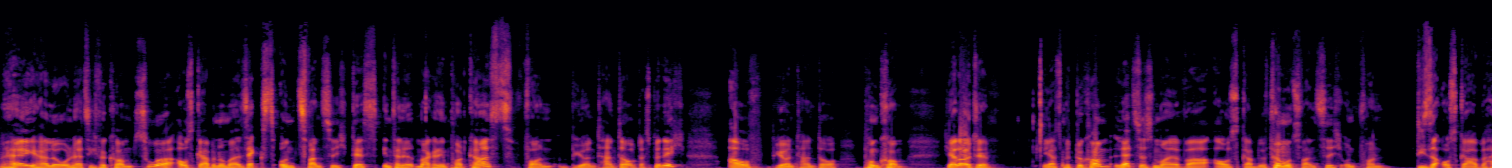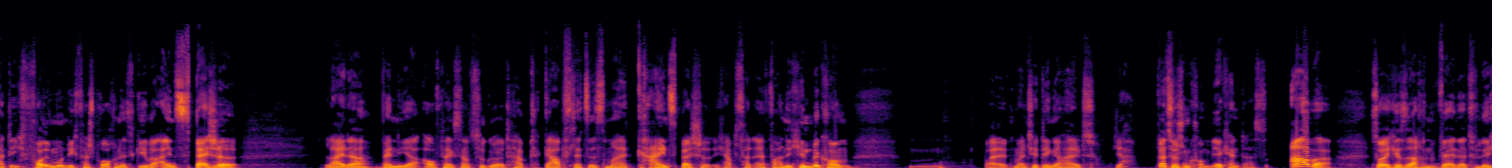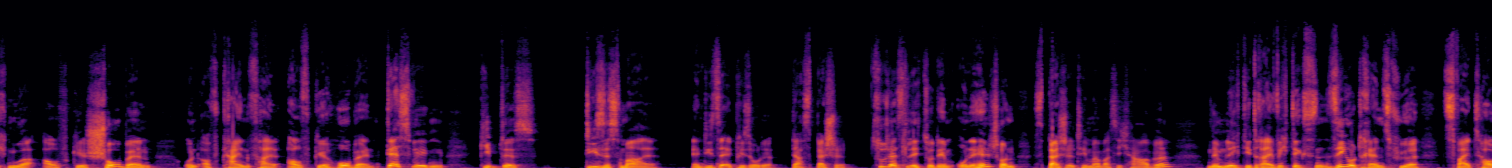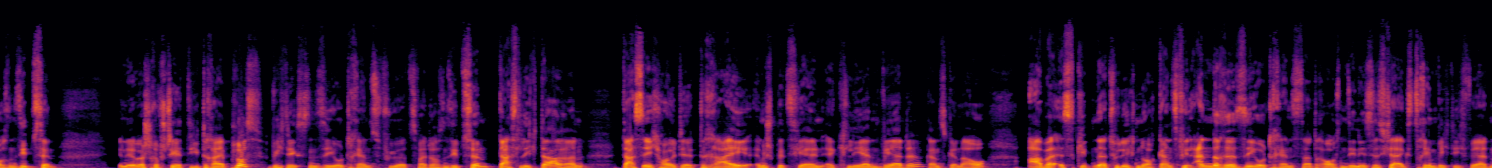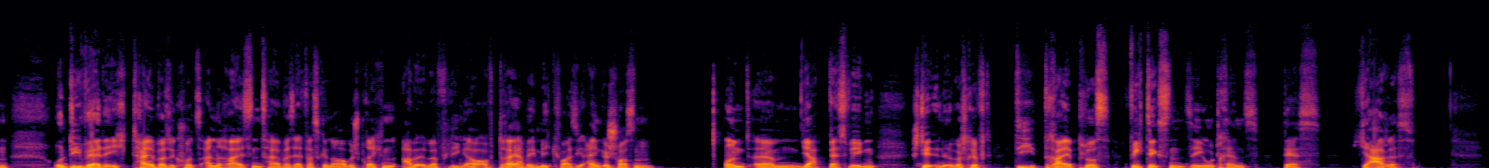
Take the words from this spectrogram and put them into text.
Hey, hallo und herzlich willkommen zur Ausgabe Nummer 26 des Internet Marketing Podcasts von Björn Tantau, das bin ich, auf björntantau.com. Ja, Leute, ihr habt es mitbekommen, letztes Mal war Ausgabe 25 und von dieser Ausgabe hatte ich vollmundig versprochen, es gebe ein Special. Leider, wenn ihr aufmerksam zugehört habt, gab es letztes Mal kein Special. Ich habe es halt einfach nicht hinbekommen, weil manche Dinge halt, ja, dazwischen kommen. Ihr kennt das. Aber solche Sachen werden natürlich nur aufgeschoben und auf keinen Fall aufgehoben. Deswegen gibt es dieses Mal in dieser Episode das Special. Zusätzlich zu dem ohnehin schon Special-Thema, was ich habe, nämlich die drei wichtigsten SEO-Trends für 2017. In der Überschrift steht die 3 Plus wichtigsten SEO-Trends für 2017. Das liegt daran, dass ich heute drei im Speziellen erklären werde, ganz genau. Aber es gibt natürlich noch ganz viel andere SEO-Trends da draußen, die nächstes Jahr extrem wichtig werden. Und die werde ich teilweise kurz anreißen, teilweise etwas genauer besprechen, aber überfliegen. Aber auf drei habe ich mich quasi eingeschossen. Und ähm, ja, deswegen steht in der Überschrift die 3 Plus wichtigsten SEO-Trends des Jahres.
